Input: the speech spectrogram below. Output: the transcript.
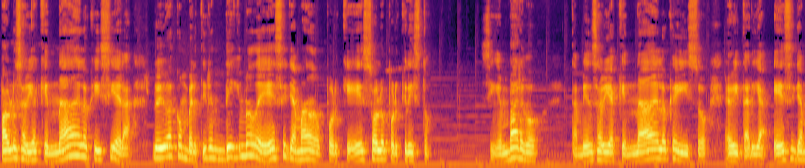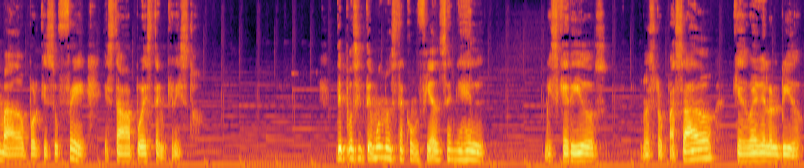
Pablo sabía que nada de lo que hiciera lo iba a convertir en digno de ese llamado porque es solo por Cristo. Sin embargo, también sabía que nada de lo que hizo evitaría ese llamado porque su fe estaba puesta en Cristo. Depositemos nuestra confianza en Él. Mis queridos, nuestro pasado quedó en el olvido.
